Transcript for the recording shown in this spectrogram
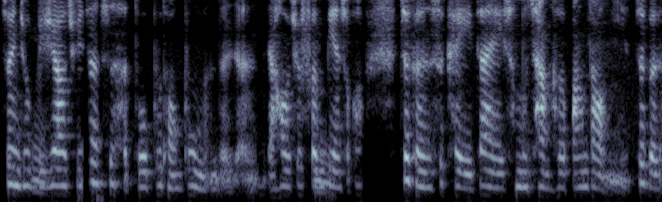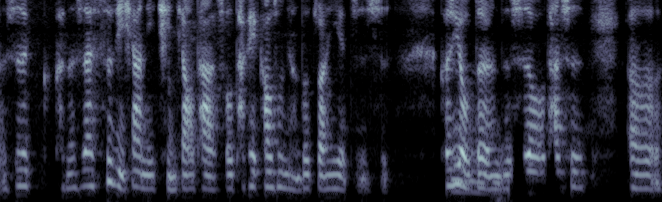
所以你就必须要去认识很多不同部门的人，然后去分辨说，哦，这个人是可以在什么场合帮到你，这个人是可能是在私底下你请教他的时候，他可以告诉你很多专业知识。可是有的人的时候，他是呃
